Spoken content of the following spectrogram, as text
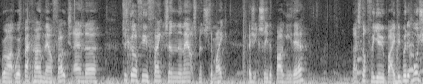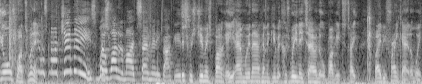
Right, we're back home now, folks, and uh, just got a few thanks and announcements to make. As you can see, the buggy there. That's not for you, baby, but it was yours once, wasn't It it? was my Jimmy's. Well, This- one of them I had so many buggies. This was Jimmy's buggy, and we're now going to give it because we need to have a little buggy to take baby Frank out, don't we?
